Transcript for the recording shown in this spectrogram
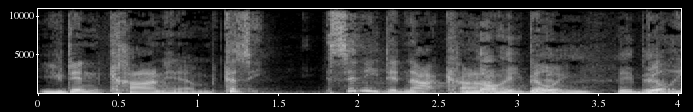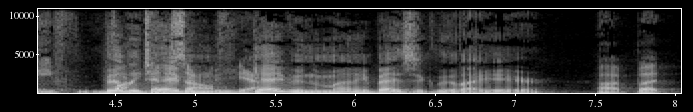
you, you didn't con him because Sydney did not con no, he Billy. didn't. He didn't. Billy, Billy gave himself. him. He yeah. gave him the money, basically. Like here, Uh, but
